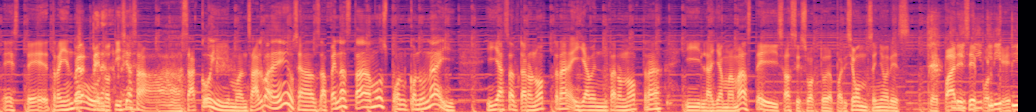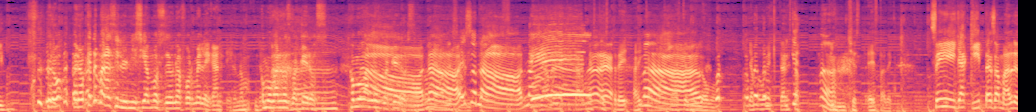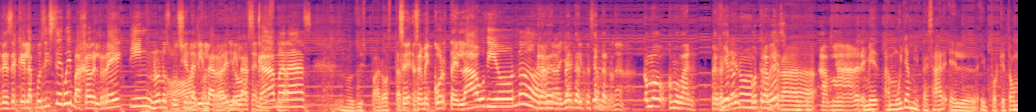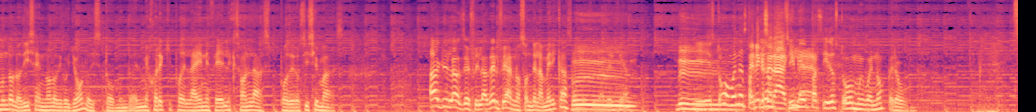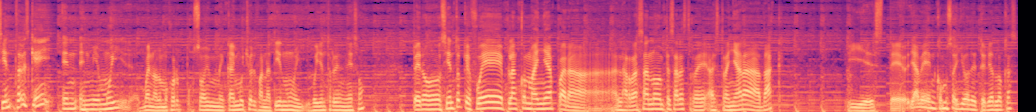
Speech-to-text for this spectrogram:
Este, trayendo noticias a Saco y Mansalva, ¿eh? O sea, apenas estábamos con, con una y, y ya saltaron otra y ya aventaron otra y la llamamaste hace su acto de aparición, señores. Prepárese porque... Pero, pero, ¿qué te parece si lo iniciamos de una forma elegante? ¿Cómo van los vaqueros? ¿Cómo van los vaqueros? No, No no, eso no, no. ¿Qué? Esta estrella- Ay, cabrón, este es mi logo. No. Ya me voy a quitar Sí, ya quita esa madre. Desde que la pusiste, güey, bajaba el rating, no nos No, funciona bien la red ni las nos cámaras. Nos disparó hasta... Se, se me corta el audio. No, Pero a ver, no, ya quita esa. ¿Cómo, ¿Cómo van? ¿Perdieron, Perdieron otra vez? contra- Puta madre. Me, a muy a mi pesar, el, y porque todo el mundo lo dice, no lo digo yo, lo dice todo el mundo, el mejor equipo de la NFL, que son las poderosísimas Águilas de Filadelfia, no son del América, son de Filadelfia. Y estuvo bueno el Tiene partido. que ser Sí, vi el partido, estuvo muy bueno, pero. ¿Sabes qué? En, en mi muy. Bueno, a lo mejor soy me cae mucho el fanatismo y voy a entrar en eso. Pero siento que fue plan con maña para la raza no empezar a, extra- a extrañar a Dak. Y este, ya ven cómo soy yo de teorías locas.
